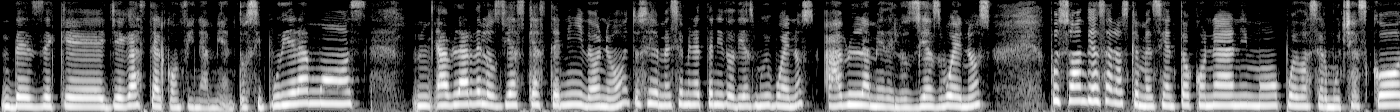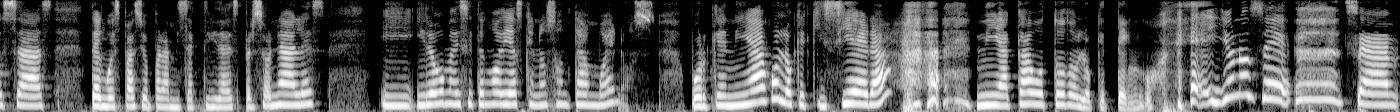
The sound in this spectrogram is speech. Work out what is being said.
desde que llegaste al confinamiento? Si pudiéramos mm, hablar de los días que has tenido, ¿no? Entonces ella me decía, mira, he tenido días muy buenos, háblame de los días buenos. Pues son días en los que me siento con ánimo, puedo hacer muchas cosas, tengo espacio para mis actividades personales. Y, y, luego me dice, tengo días que no son tan buenos, porque ni hago lo que quisiera, ni acabo todo lo que tengo. y yo no sé, Sam,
